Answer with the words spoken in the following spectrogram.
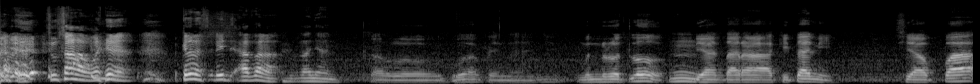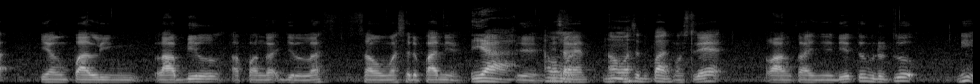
Susah lah pokoknya. Terus apa nggak pertanyaan? Kalau gua pengen menurut lo Hmm. di antara kita nih siapa yang paling labil apa nggak jelas sama masa depannya? Iya. Iya, Sama, misalkan sama masa depan. maksudnya langkahnya dia tuh menurut lu nih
